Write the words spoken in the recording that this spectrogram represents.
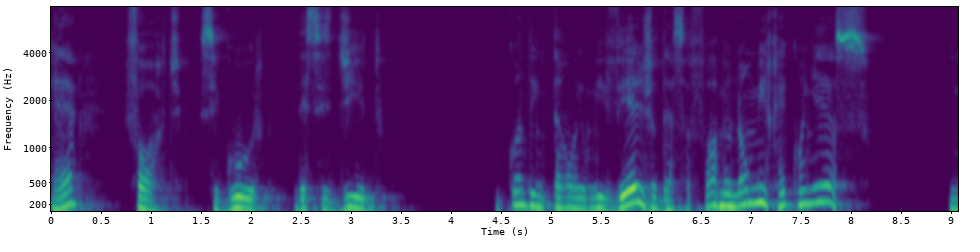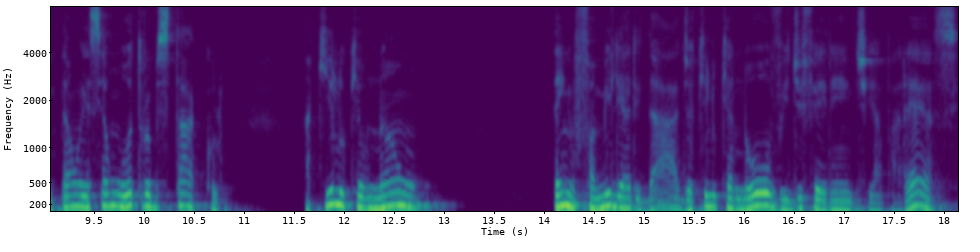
é forte, seguro, decidido. E quando então eu me vejo dessa forma, eu não me reconheço. Então esse é um outro obstáculo. Aquilo que eu não tenho familiaridade, aquilo que é novo e diferente e aparece,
